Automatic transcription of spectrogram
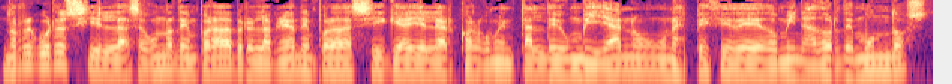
no recuerdo si en la segunda temporada, pero en la primera temporada sí que hay el arco argumental de un villano, una especie de dominador de mundos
